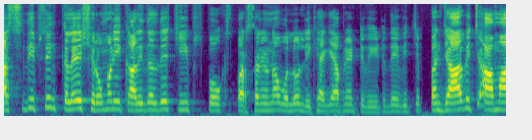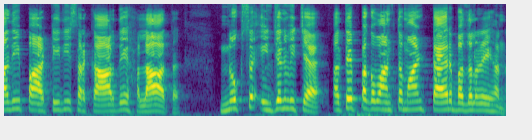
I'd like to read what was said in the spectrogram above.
ਅਰਸ਼ਦੀਪ ਸਿੰਘ ਕਲੇ ਸ਼੍ਰੋਮਣੀ ਅਕਾਲੀ ਦਲ ਦੇ ਚੀਫ ਸਪੋਕਸਪਰਸਨ ਨੇ ਉਹਨਾਂ ਵੱਲੋਂ ਲਿਖਿਆ ਗਿਆ ਆਪਣੇ ਟਵੀਟ ਦੇ ਵਿੱਚ, ਪੰਜਾਬ ਵਿੱਚ ਆਮ ਆਦਮੀ ਪਾਰਟੀ ਦੀ ਸਰਕਾਰ ਦੇ ਹਾਲਾਤ ਨੁਕਸ ਇੰਜਨ ਵਿੱਚ ਹੈ ਅਤੇ ਭਗਵੰਤ ਮਾਨ ਟਾਇਰ ਬਦਲ ਰਹੇ ਹਨ।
